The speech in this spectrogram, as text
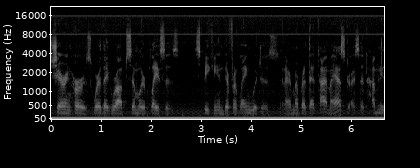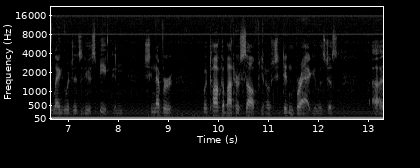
sharing hers, where they grew up, similar places, speaking in different languages. And I remember at that time, I asked her, I said, How many languages do you speak? And she never would talk about herself. You know, she didn't brag. It was just uh,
